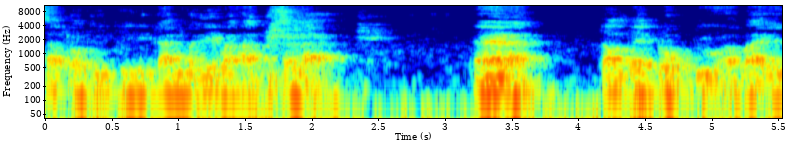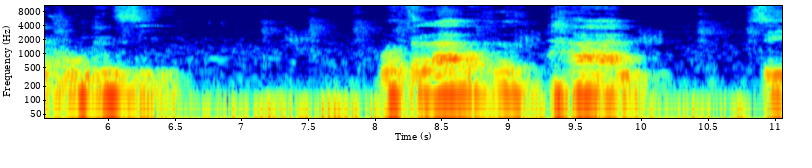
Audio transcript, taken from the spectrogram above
ทรัพย์ประพฤติผิดในการก็เรียกว่าอกุศลาใช่ไหมล่ะ ต้องไปตกอยู่อบายภูมิทั้งสี่ อุตลาก็คือทาน ศี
